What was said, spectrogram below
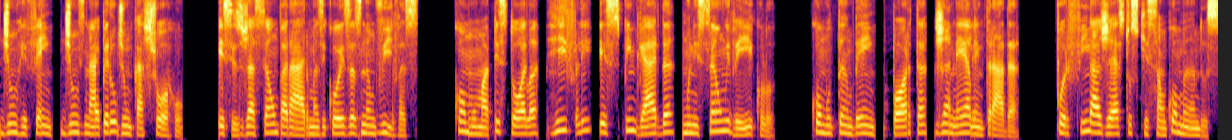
de um refém, de um sniper ou de um cachorro. Esses já são para armas e coisas não vivas. Como uma pistola, rifle, espingarda, munição e veículo. Como também, porta, janela entrada. Por fim há gestos que são comandos.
